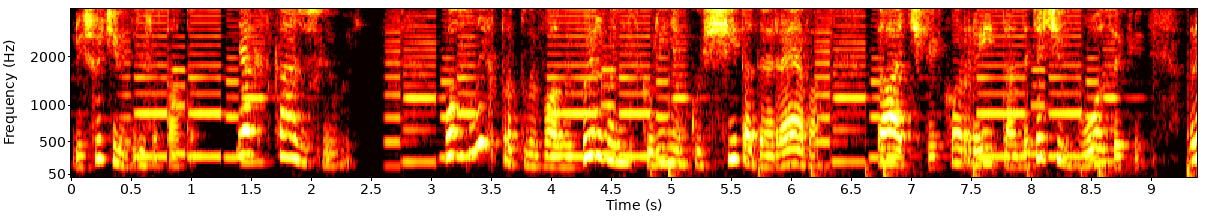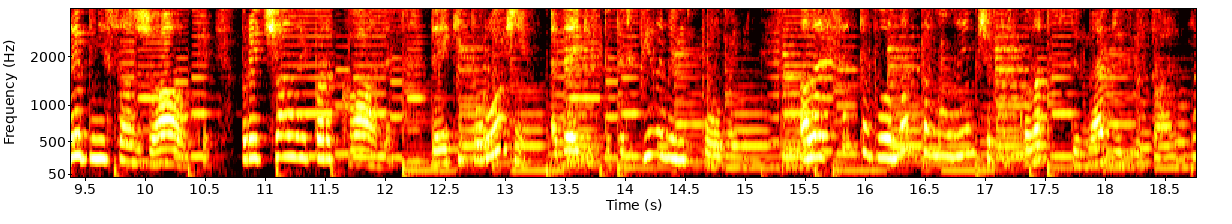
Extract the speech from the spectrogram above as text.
рішуче відрізав тато. Як скажеш, любий. Повз них пропливали вирвані з корінням кущі та дерева, тачки, корита, дитячі возики, рибні сажалки, причали й паркани, деякі порожні, а деякі з потерпілими від повені. Але все то було надто малим, щоб поскладати туди меблі з вітальні.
